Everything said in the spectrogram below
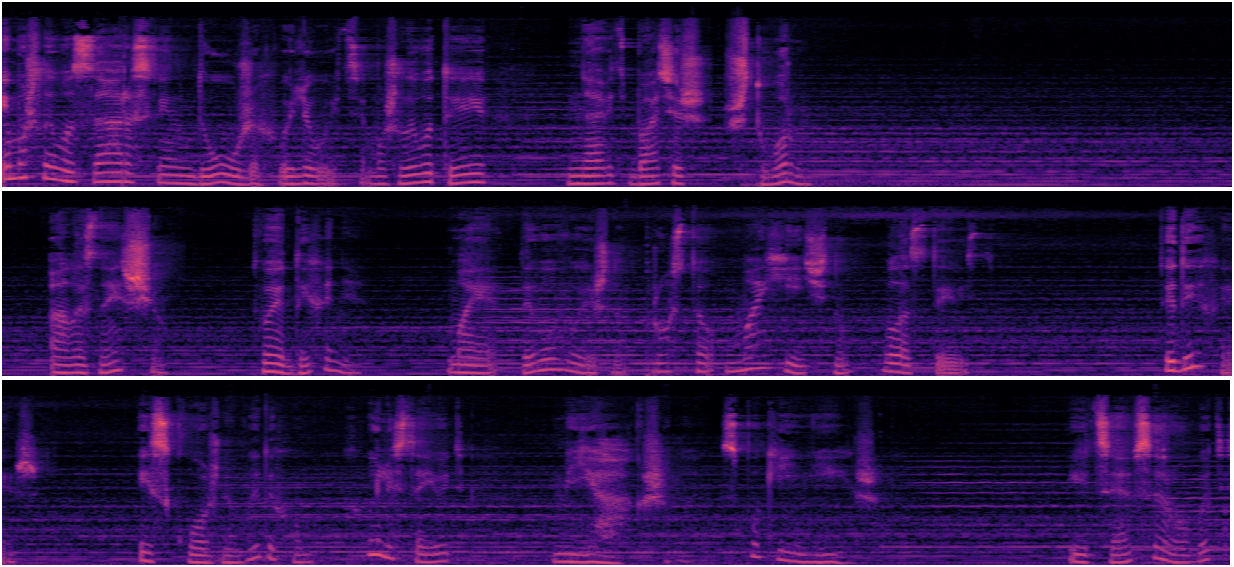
І, можливо, зараз він дуже хвилюється, можливо, ти навіть бачиш шторм. Але знаєш що? Твоє дихання має дивовижну, просто магічну властивість. Ти дихаєш, і з кожним видихом хвилі стають м'якшими, спокійнішими. І це все робить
